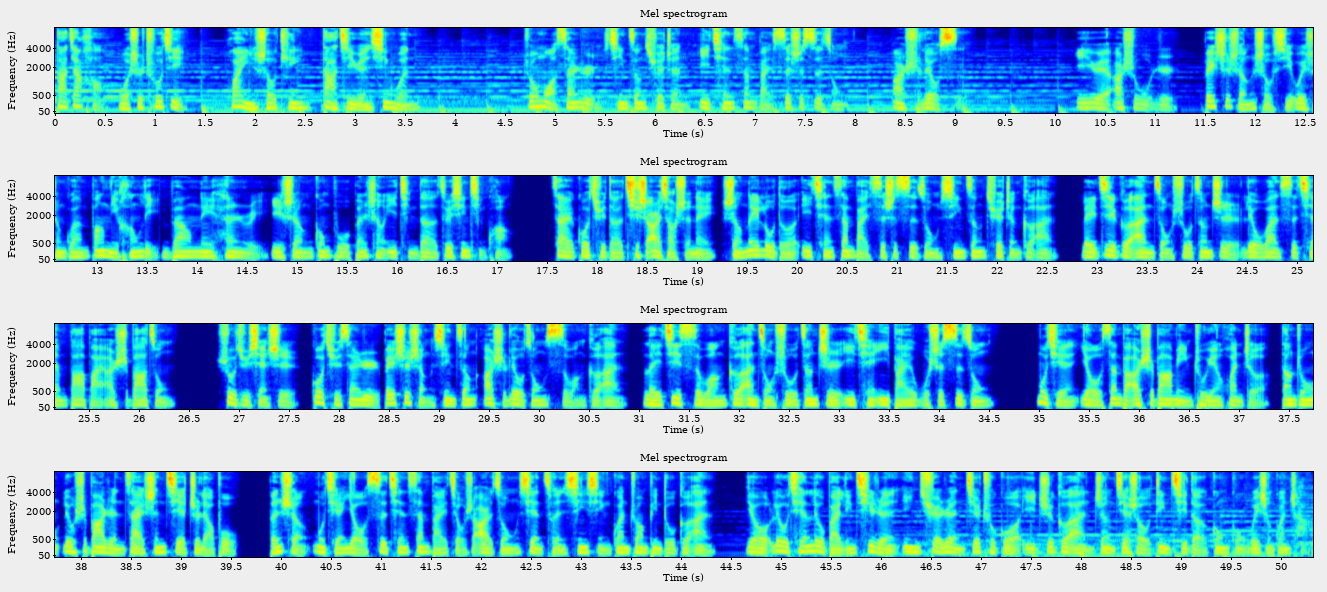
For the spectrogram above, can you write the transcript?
大家好，我是初季，欢迎收听大纪元新闻。周末三日新增确诊一千三百四十四宗，二十六死。一月二十五日，卑诗省首席卫生官邦尼·亨利 （Bonnie Henry） 医生公布本省疫情的最新情况。在过去的七十二小时内，省内录得一千三百四十四宗新增确诊个案，累计个案总数增至六万四千八百二十八宗。数据显示，过去三日卑诗省新增二十六宗死亡个案，累计死亡个案总数增至一千一百五十四宗。目前有三百二十八名住院患者，当中六十八人在深切治疗部。本省目前有四千三百九十二宗现存新型冠状病毒个案，有六千六百零七人因确认接触过已知个案，正接受定期的公共卫生观察。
